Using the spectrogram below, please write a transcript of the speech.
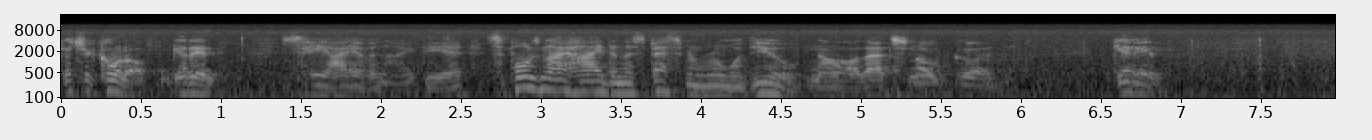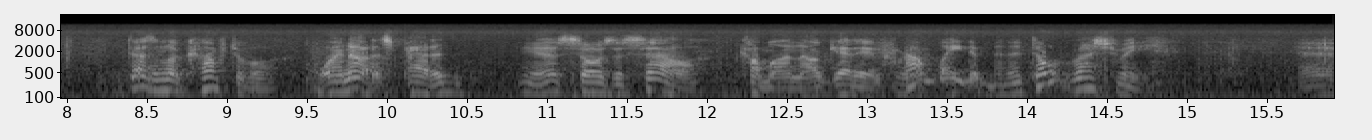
Get your coat off and get in. Say, I have an idea. Supposing I hide in the specimen room with you. No, that's no good. Get in. It doesn't look comfortable. Why not? It's padded. Yes, is the cell. Come on now, get in. Now, wait a minute. Don't rush me. Uh,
